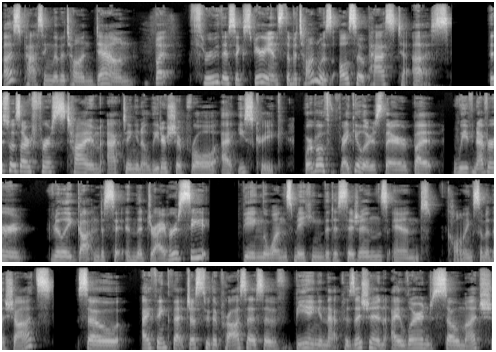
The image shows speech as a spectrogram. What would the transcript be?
us passing the baton down, but through this experience, the baton was also passed to us. This was our first time acting in a leadership role at East Creek. We're both regulars there, but we've never really gotten to sit in the driver's seat being the ones making the decisions and calling some of the shots. So I think that just through the process of being in that position, I learned so much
